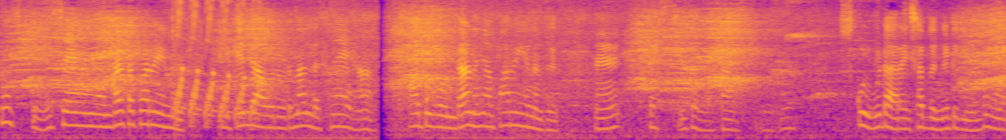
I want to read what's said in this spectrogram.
ഡോക്ടറെ സ്നേഹം കൊണ്ടാട്ടെ പറയണത്. എനിക്ക് എല്ലാവരോടും നല്ല സ്നേഹമാണ് അതുകൊണ്ടാണ് ഞാൻ പറയണത്. ഏഹ് ടെസ്റ്റ് ചെയ്തോളാം. സ്കൂൾ വിടാറായി ശബ്ദം കിട്ടില്ലേ? പോവാ.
